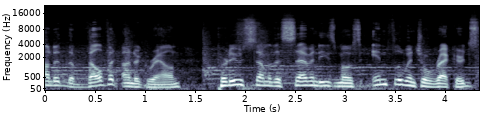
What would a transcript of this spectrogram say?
Founded the Velvet Underground, produced some of the 70s most influential records,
